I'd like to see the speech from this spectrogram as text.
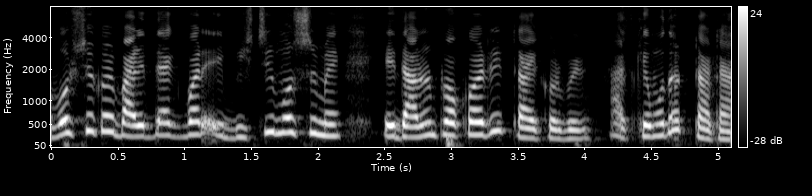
অবশ্যই করে বাড়িতে একবার এই বৃষ্টির মরশুমে এই দারুণ পকোড়াটি ট্রাই করবেন। আজকের মতো, টাটা।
